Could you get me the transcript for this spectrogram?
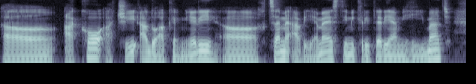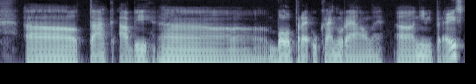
ako a či a do akej miery chceme a vieme s tými kritériami hýbať tak, aby bolo pre Ukrajinu reálne nimi prejsť.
